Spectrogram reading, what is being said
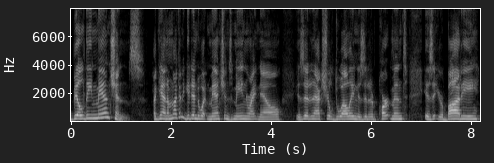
building mansions. Again, I'm not going to get into what mansions mean right now. Is it an actual dwelling? Is it an apartment? Is it your body?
